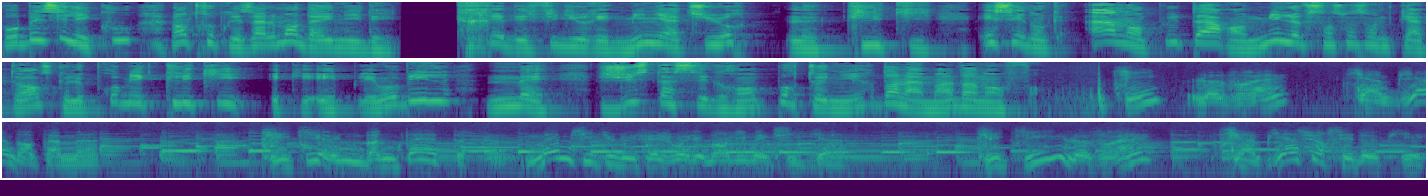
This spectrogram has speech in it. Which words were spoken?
Pour baisser les coûts, l'entreprise allemande a une idée. Créer des figurines miniatures, le Clicky. Et c'est donc un an plus tard, en 1974, que le premier Clicky, et Playmobil, naît, juste assez grand pour tenir dans la main d'un enfant. Clicky, le vrai, tient bien dans ta main. Clicky a une bonne tête, même si tu lui fais jouer les bandits mexicains. Clicky, le vrai, tient bien sur ses deux pieds.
